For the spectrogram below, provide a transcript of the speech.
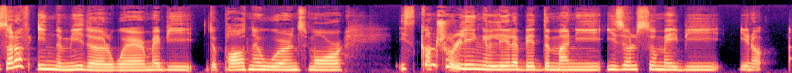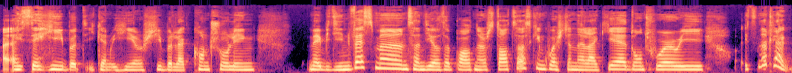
sort of in the middle where maybe the partner earns more is controlling a little bit the money, is also maybe, you know, I say he, but it can be he or she, but like controlling maybe the investments and the other partner starts asking questions. They're like, yeah, don't worry. It's not like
